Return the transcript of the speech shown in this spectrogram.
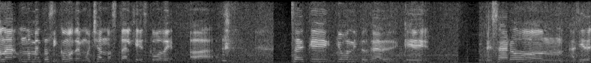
una- un momento así como de mucha nostalgia, es como de, ah, o sea, qué, qué bonito, o sea, que empezaron así de,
